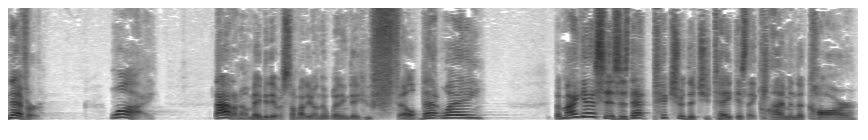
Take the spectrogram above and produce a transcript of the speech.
Never. Why? I don't know. Maybe there was somebody on their wedding day who felt that way. But my guess is, is that picture that you take as they climb in the car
